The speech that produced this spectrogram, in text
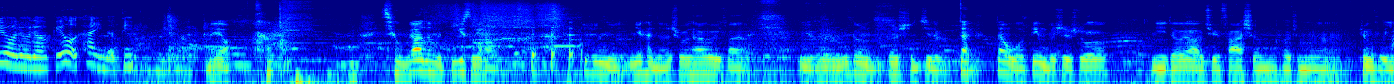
六六六，给我看你的逼。没有，请不要这么低俗好吗？就是你，你很难说他会发有人更更实际的，但但我并不是说你都要去发声和什么政府硬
